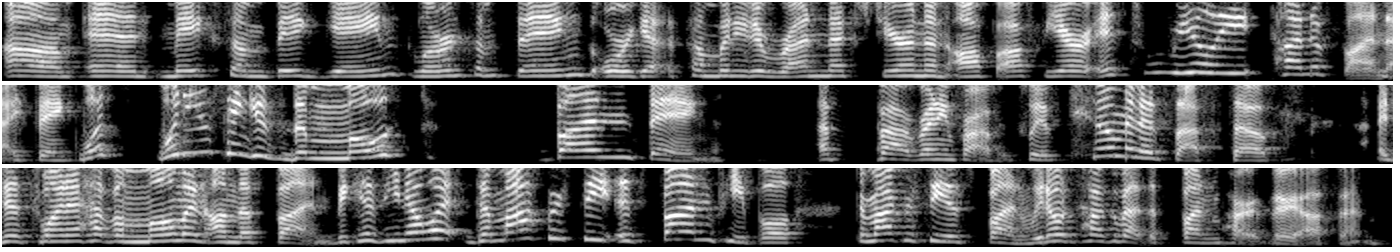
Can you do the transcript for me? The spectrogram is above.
um, and make some big gains, learn some things, or get somebody to run next year in an off off year. It's really kind of fun, I think. What's what do you think is the most fun thing about running for office? We have two minutes left, so I just want to have a moment on the fun because you know what? Democracy is fun, people. Democracy is fun. We don't talk about the fun part very often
